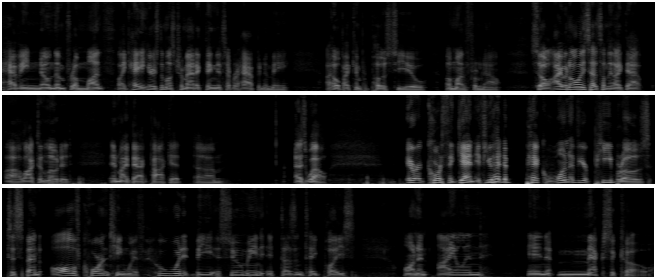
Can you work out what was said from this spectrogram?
having known them for a month, like, hey, here's the most traumatic thing that's ever happened to me. I hope I can propose to you a month from now. So I would always have something like that uh, locked and loaded in my back pocket um, as well. Eric Korth again. If you had to pick one of your P bros to spend all of quarantine with, who would it be? Assuming it doesn't take place on an island in Mexico.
